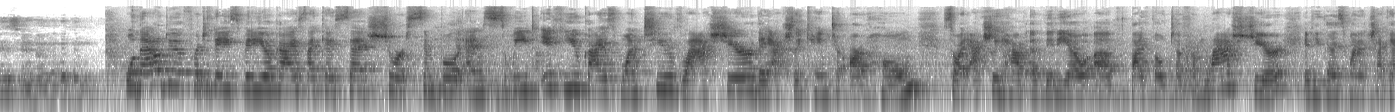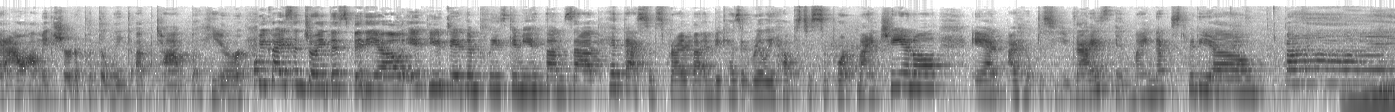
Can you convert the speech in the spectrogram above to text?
Well, that'll do it for today's video, guys. Like I said, short, simple, and sweet. If you guys want to, last year they actually came to our home. So I actually have a video of Phota from last year. If you guys want to check it out, I'll make sure to put the link up top here. Hope you guys enjoyed this video. If you did, then please give me a thumbs up. Hit that subscribe button because it really helps to support my channel. And I hope to see you guys in my next video. Bye!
